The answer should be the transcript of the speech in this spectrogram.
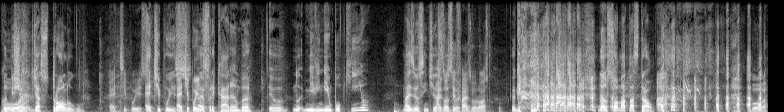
Quando me Boa. chamam de astrólogo, É tipo isso. é tipo isso. É tipo Aí eu isso. falei, caramba, eu no- me vinguei um pouquinho, mas eu senti a Mas sua você dor. faz horóscopo? Não, só mapa astral. Boa.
